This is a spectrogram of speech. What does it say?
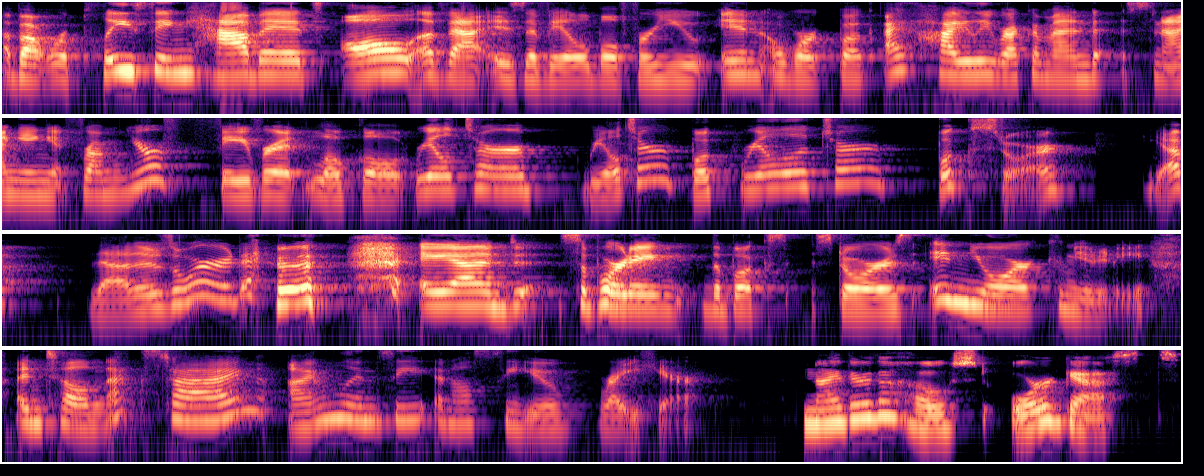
about replacing habits. All of that is available for you in a workbook. I highly recommend snagging it from your favorite local realtor realtor, book realtor, bookstore. Yep, that is a word. and supporting the bookstores in your community. Until next time, I'm Lindsay, and I'll see you right here. Neither the host or guests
